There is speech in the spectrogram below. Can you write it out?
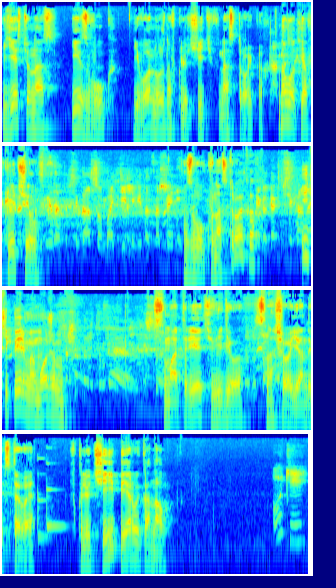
Есть у нас и звук, его нужно включить в настройках. Ну вот я включил звук в настройках, и теперь мы можем смотреть видео с нашего Яндекс ТВ. Включи первый канал. Окей,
